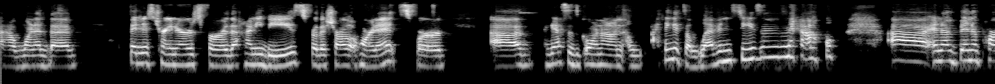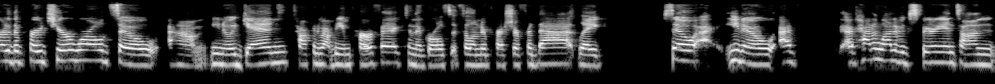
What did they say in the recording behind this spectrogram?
uh, one of the fitness trainers for the honeybees for the charlotte hornets for uh, I guess it's going on. I think it's eleven seasons now, uh, and I've been a part of the pro cheer world. So, um, you know, again, talking about being perfect and the girls that feel under pressure for that. Like, so you know, I've I've had a lot of experience on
